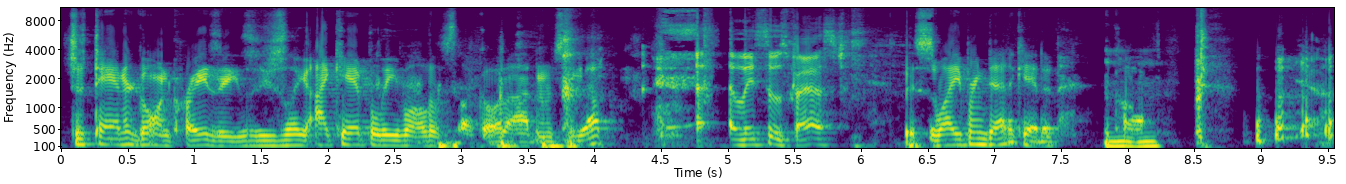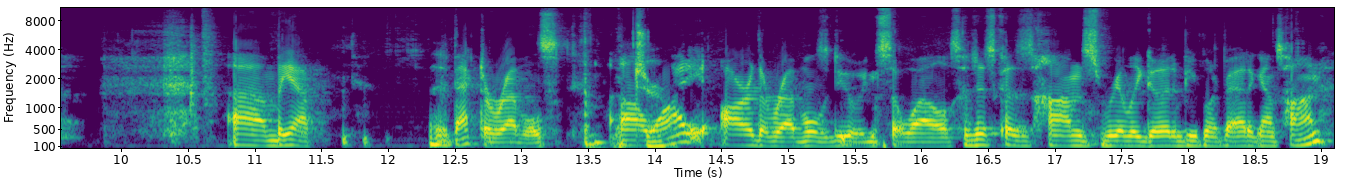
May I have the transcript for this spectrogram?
Just Tanner going crazy. He's like, I can't believe all this stuff going on. And it's like, yep, At least it was fast. this is why you bring dedicated. Call. um, but yeah, back to Rebels. Uh, Sure. Why are the Rebels doing so well? So just because Han's really good and people are bad against Han?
